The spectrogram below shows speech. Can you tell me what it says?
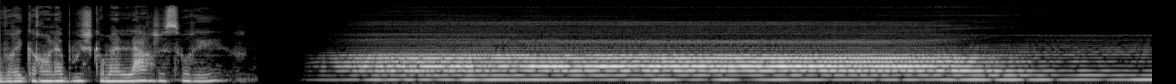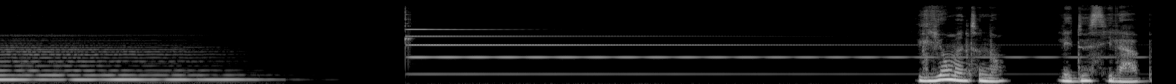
Ouvrez grand la bouche comme un large sourire. Lions maintenant les deux syllabes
